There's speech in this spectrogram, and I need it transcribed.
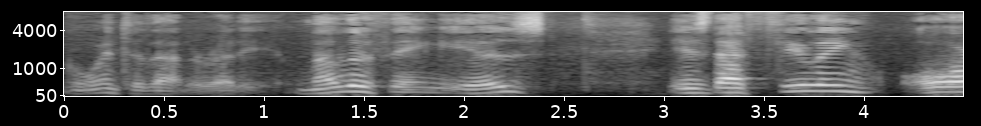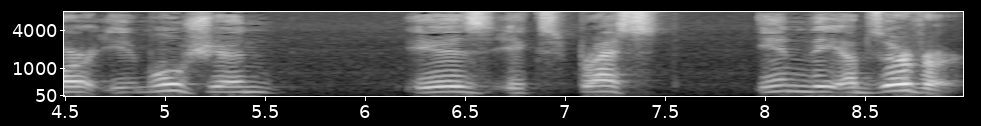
go into that already. Another thing is, is that feeling or emotion is expressed in the observer.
